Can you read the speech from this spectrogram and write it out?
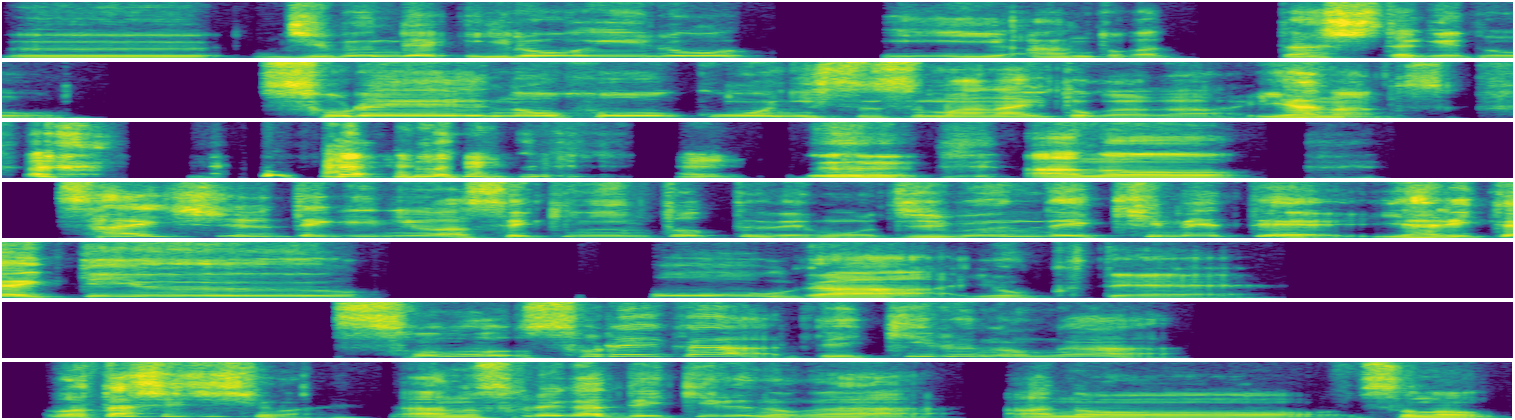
自分でいろいろいい案とか出したけど、それの方向に進まないとかが嫌なんです。はい うん。あの、最終的には責任取ってでも自分で決めてやりたいっていう方が良くて、その、それができるのが、私自身はね、あの、それができるのが、あの、その、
